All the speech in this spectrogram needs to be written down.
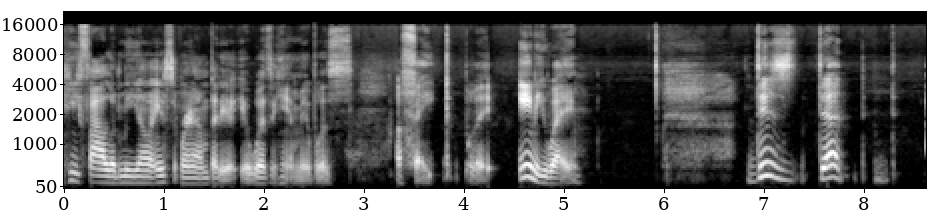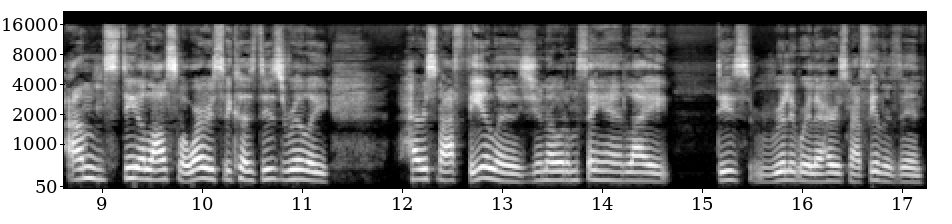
he followed me on Instagram but it, it wasn't him. It was a fake. But anyway this that I'm still lost for words because this really hurts my feelings. You know what I'm saying? Like this really really hurts my feelings and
